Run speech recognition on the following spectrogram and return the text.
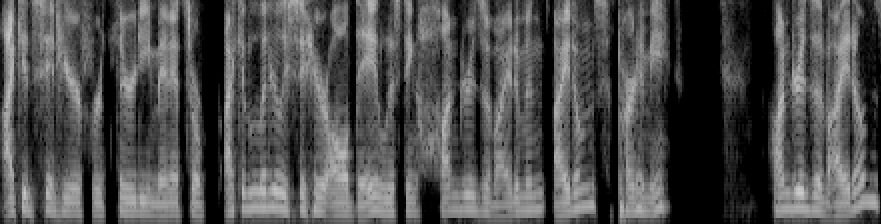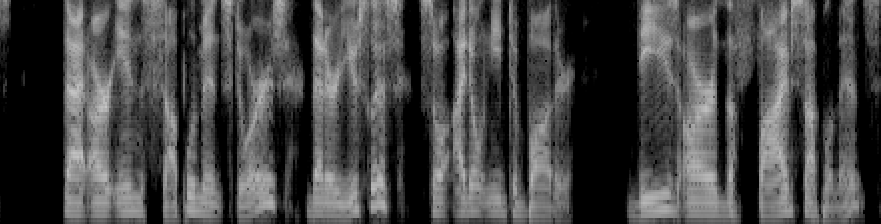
I could sit here for 30 minutes or I could literally sit here all day listing hundreds of item items, pardon me, hundreds of items that are in supplement stores that are useless, so I don't need to bother. These are the 5 supplements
